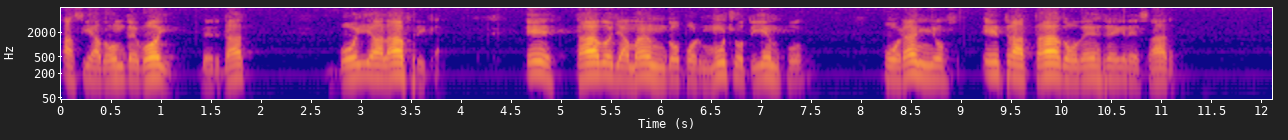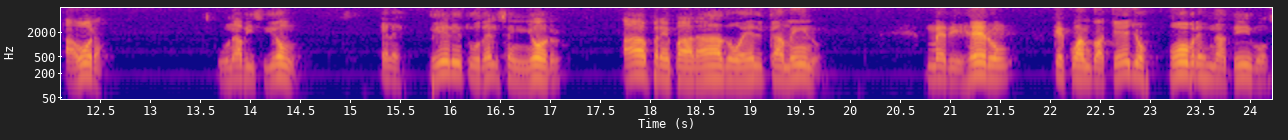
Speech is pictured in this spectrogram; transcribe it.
hacia dónde voy, ¿verdad? Voy al África. He estado llamando por mucho tiempo por años he tratado de regresar. Ahora, una visión. El Espíritu del Señor ha preparado el camino. Me dijeron que cuando aquellos pobres nativos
